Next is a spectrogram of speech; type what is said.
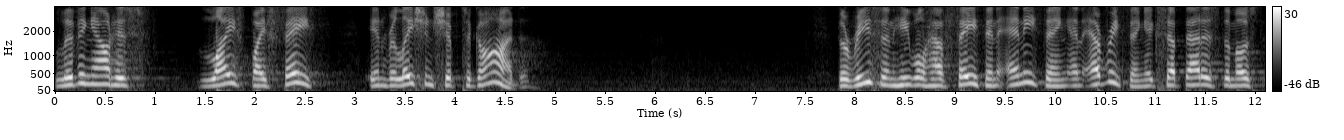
Living out his life by faith in relationship to God. The reason he will have faith in anything and everything, except that is the most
